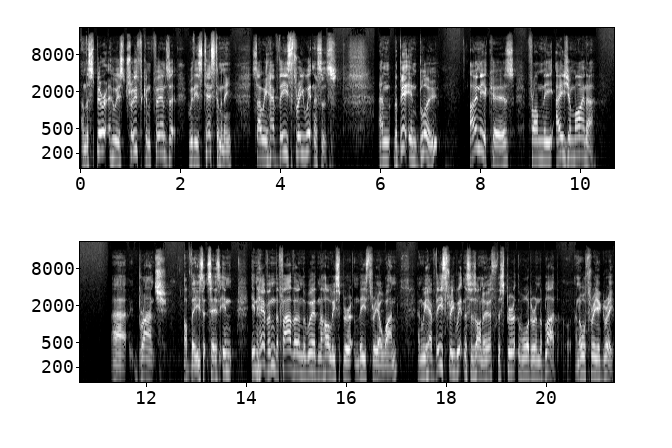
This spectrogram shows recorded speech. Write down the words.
And the Spirit, who is truth, confirms it with his testimony. So we have these three witnesses. And the bit in blue only occurs from the Asia Minor uh, branch of these. It says, in, in heaven, the Father and the Word and the Holy Spirit, and these three are one. And we have these three witnesses on earth the Spirit, the water, and the blood. And all three agree.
